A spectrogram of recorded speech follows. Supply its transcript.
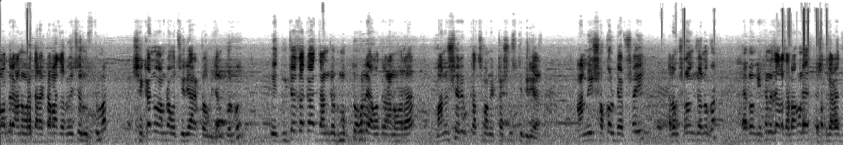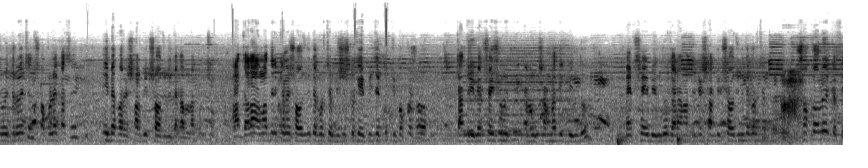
আমাদের আনোয়ারা তার একটা বাজার রয়েছে রুস্তুমার। সেখানেও আমরা অচিরে আর একটা অভিযান করব। এই দুইটা জায়গা যানজট মুক্ত হলে আমাদের আনোয়ারা মানুষের কাছে অনেকটা স্বস্তি ফিরে আসবে। আমি সকল ব্যবসায়ী এবং সাধারণ জনগণ এবং এখানে যারা যানবাহনের সাথে যারা জড়িত রয়েছেন সকলের কাছে এই ব্যাপারে সার্বিক সহযোগিতা কামনা করছি। আর যারা আমাদের এখানে সহযোগিতা করছেন বিশেষ করে এপিজের কর্তৃপক্ষ সহ চাকরি ব্যবসায়ী সমিতি এবং সাংবাদিক বিন্দু, ব্যবসায়ী বিন্দু যারা আমাদেরকে সার্বিক সহযোগিতা করছেন, সকলের কাছে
